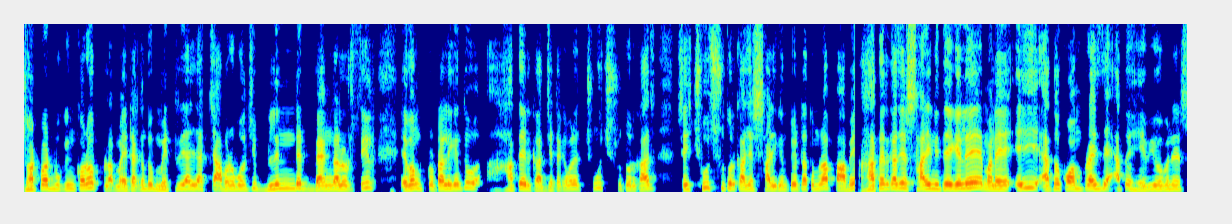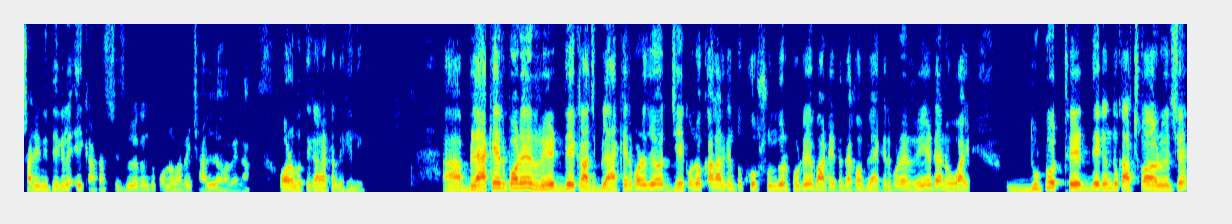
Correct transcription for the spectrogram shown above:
ঝটপট বুকিং করো এটা কিন্তু মেটেরিয়াল যাচ্ছে, আবারও বলছি ব্লেন্ডেড ব্যাঙ্গালোর সিল্ক এবং টোটালি কিন্তু হাতের কাজ, যেটাকে বলে ছুঁচ সুতোর কাজ, সেই ছুঁচ সুতোর কাজের শাড়ি কিন্তু এটা তোমরা পাবে। হাতের কাজের শাড়ি নিতে গেলে মানে এই এত কম প্রাইসে এত হেভি ওভেনের শাড়ি নিতে গেলে এই কাঁথা স্টিচগুলো কিন্তু কোনোভাবেই ছাড়লে হবে না। পরবর্তী কালারটা দেখে নিই। ব্ল্যাকের পরে রেড দিয়ে কাজ। ব্ল্যাকের পরে যে- কোনো কালার কিন্তু খুব সুন্দর ফোটে বাট এটা দেখো ব্ল্যাকের পরে রেড অ্যান্ড হোয়াইট দুটো থ্রেড দিয়ে কিন্তু কাজ করা রয়েছে,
